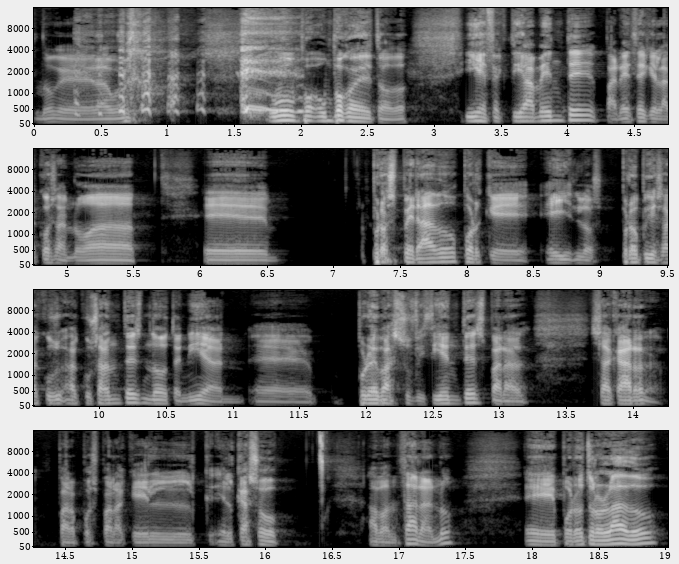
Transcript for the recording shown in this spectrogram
¿no? Que era, bueno, hubo un, po un, poco de todo. Y efectivamente parece que la cosa no ha eh, prosperado porque los propios acusantes no tenían eh, pruebas suficientes para sacar, para, pues para que el, el caso avanzara, ¿no? Eh, por otro lado,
